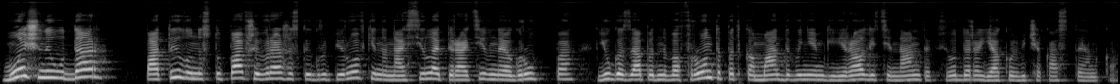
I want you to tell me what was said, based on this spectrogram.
Мощный удар по тылу наступавшей вражеской группировки наносила оперативная группа Юго-Западного фронта под командованием генерал-лейтенанта Федора Яковлевича Костенко.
